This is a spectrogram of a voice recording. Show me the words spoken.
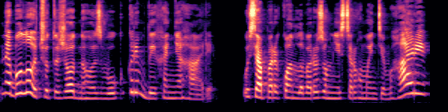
Не було чути жодного звуку, крім дихання Гаррі. Уся переконлива розумність аргументів Гаррі,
